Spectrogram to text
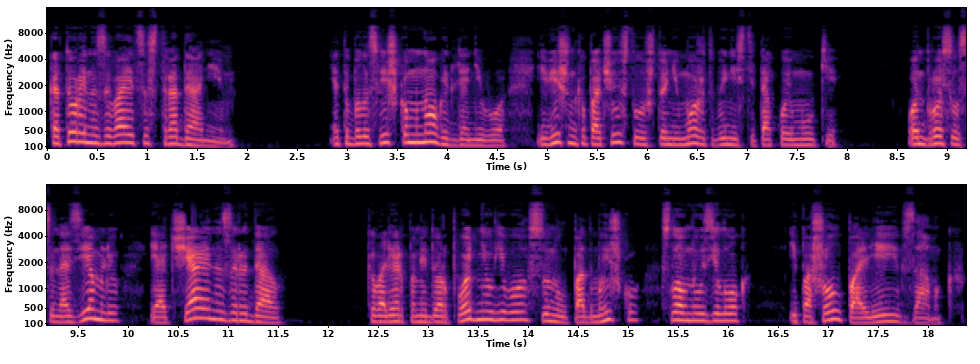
которая называется страданием. Это было слишком много для него, и Вишенка почувствовал, что не может вынести такой муки. Он бросился на землю и отчаянно зарыдал. Кавалер-помидор поднял его, сунул под мышку, словно узелок, и пошел по аллее в замок.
